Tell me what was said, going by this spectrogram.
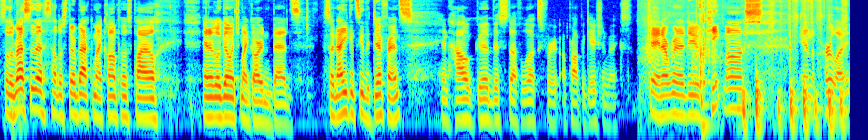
So the rest of this, I'll just throw back in my compost pile and it'll go into my garden beds. So now you can see the difference in how good this stuff looks for a propagation mix. Okay, now we're gonna do peat moss and the perlite.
